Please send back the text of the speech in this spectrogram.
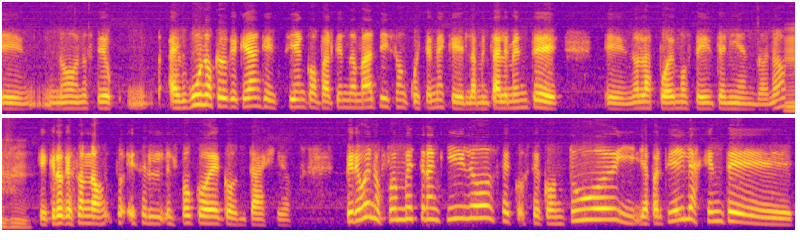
eh, no, no sé, algunos creo que quedan que siguen compartiendo mate y son cuestiones que lamentablemente eh, no las podemos seguir teniendo, ¿no? Que creo que son es el, foco de contagio. Pero bueno, fue un mes tranquilo, se, contuvo y, a partir de ahí la gente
